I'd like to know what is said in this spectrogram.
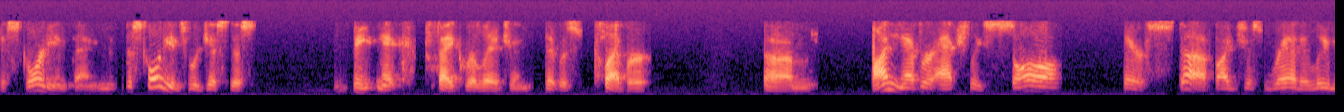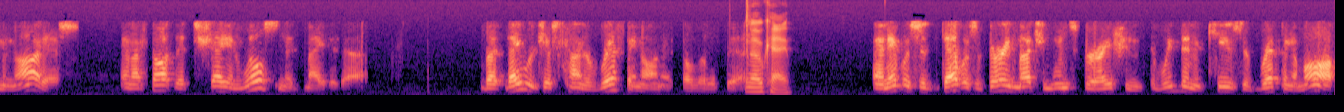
Discordian thing. The Discordians were just this beatnik fake religion that was clever. Um, I never actually saw their stuff. I just read Illuminatus, and I thought that Shea and Wilson had made it up. But they were just kind of riffing on it a little bit Okay. and it was a, that was very much an inspiration. We've been accused of ripping them off,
